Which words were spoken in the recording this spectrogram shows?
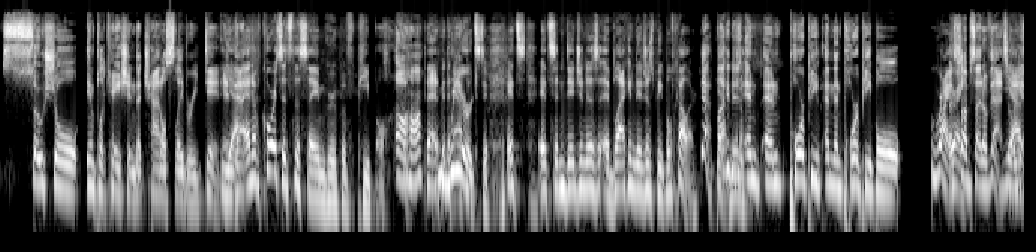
social implication that chattel slavery did. And yeah, that, and of course it's the same group of people. Uh-huh. that it Weird. to. It's it's indigenous, uh, black indigenous people of color. yeah, black you know. and, and poor people, and then poor people, right, a right. subset of that. So yeah, again, a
